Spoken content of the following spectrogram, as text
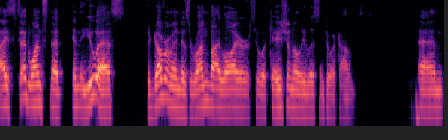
I said once that in the US, the government is run by lawyers who occasionally listen to economists. And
